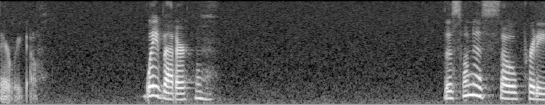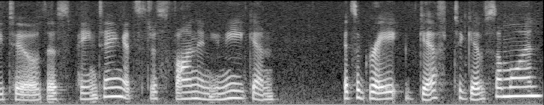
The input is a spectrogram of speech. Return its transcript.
There we go. Way better. This one is so pretty too. This painting, it's just fun and unique and it's a great gift to give someone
